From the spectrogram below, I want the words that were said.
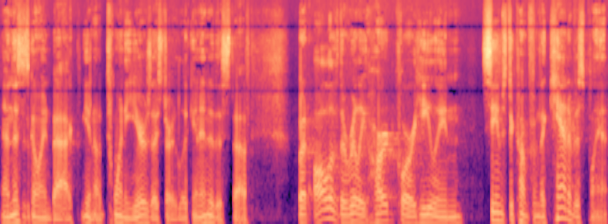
And this is going back, you know, 20 years I started looking into this stuff. But all of the really hardcore healing seems to come from the cannabis plant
